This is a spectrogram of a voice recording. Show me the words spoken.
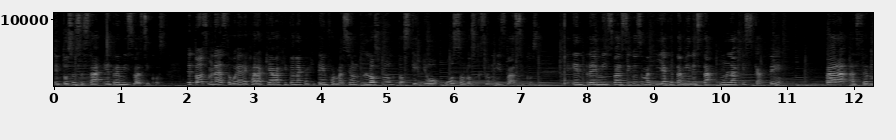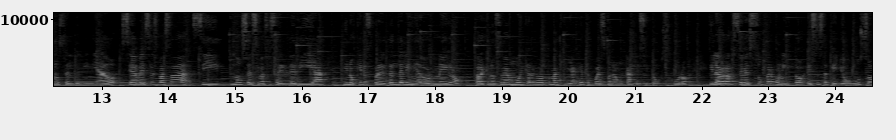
entonces está entre mis básicos. De todas maneras te voy a dejar aquí abajito en la cajita de información los productos que yo uso, los que son mis básicos. Entre mis básicos de maquillaje también está un lápiz café, hacernos el delineado. Si a veces vas a, si no sé, si vas a salir de día y no quieres ponerte el delineador negro para que no se vea muy cargado tu maquillaje, te puedes poner un cafecito oscuro y la verdad se ve súper bonito. Ese es el que yo uso,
